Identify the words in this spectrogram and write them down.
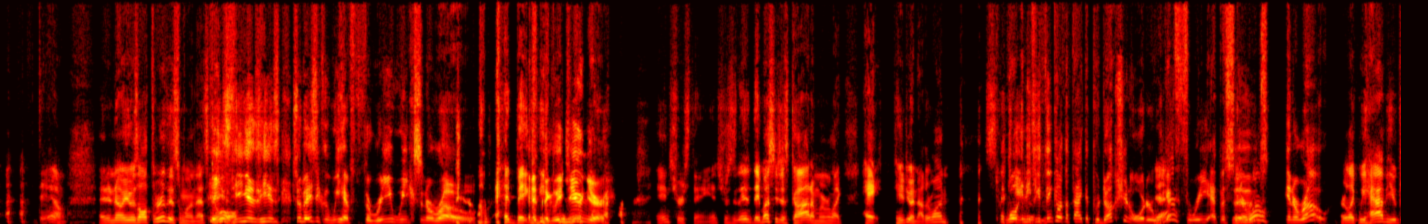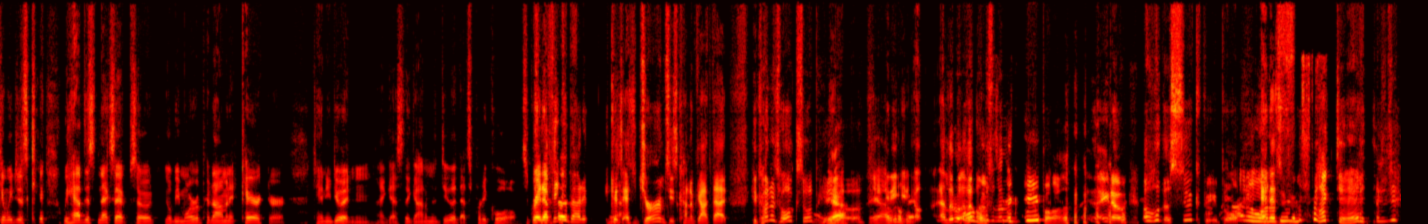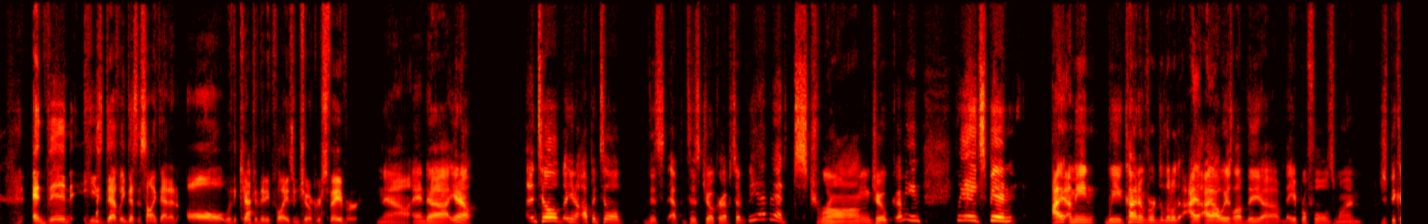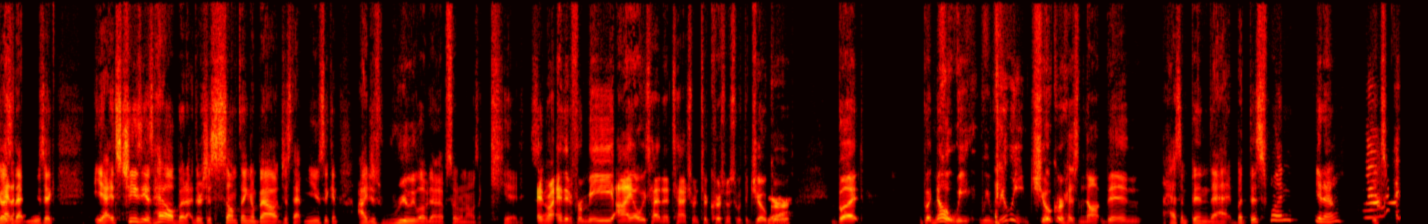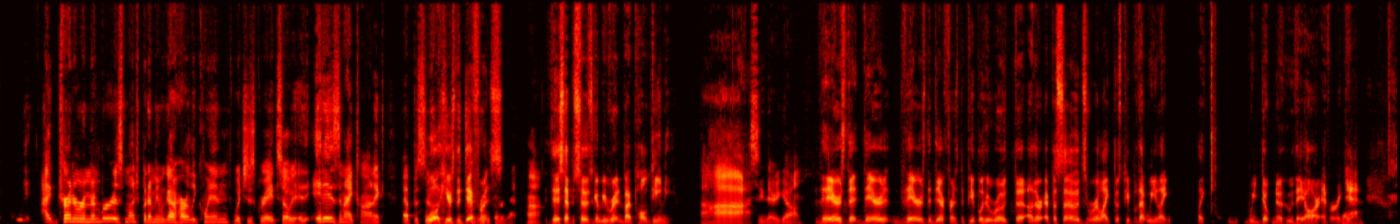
Damn. I didn't know he was all through this one. That's He's he is he is so basically we have three weeks in a row. Of Ed Begley, Ed Jr. Interesting. Interesting. They, they must have just got him We were like, hey, can you do another one? Like, Well, and if you think about the fact that production order, we got three episodes row. in a row. they're like, we have you. Can we just, we have this next episode. You'll be more of a predominant character. Can you do it? And I guess they got him to do it. That's pretty cool. It's a great episode. Think about it because Yeah. as Germs, he's kind of got that. He kind of talks up here. Yeah, yeah, a And he- little bit. A little, almost a little. people. You know, all the sick people. I don't want to be infected. And then he's definitely doesn't sound like that at all with the character that he plays in Joker's favor. now and uh you know until you know up until this ep- this joker episode we haven't had strong joke i mean we it's been i i mean we kind of were a little i i always love the uh the april fools one just because And- of that music yeah it's cheesy as hell but there's just something about just that music and i just really loved that episode when i was a kid And right, and then for me, I always had an attachment to Christmas with the Joker, but but no, we we really Joker has not been. hasn't been that but this one you know it's I'm trying to remember as much, but I mean, we got Harley Quinn, which is great. So it, it is an iconic episode. Well, here's the difference. Huh. This episode is going to be written by Paul Dini. Ah, see, there you go. There's the there there's the difference. The people who wrote the other episodes were like those people that we like like we don't know who they are ever again.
